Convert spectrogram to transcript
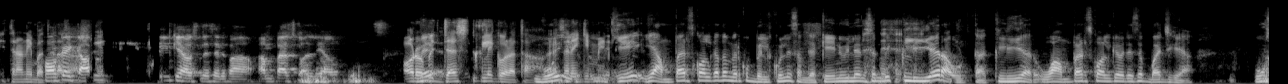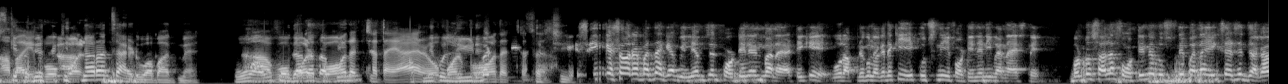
इतना नहीं बता रहा काफ़ी किया उसने सिर्फ़ अंपायर कॉल दिया और अभी जस्ट क्लिक हो रहा था ऐसा नहीं कि ये ये अंपायर कॉल का तो मेरे को बिल्कुल नहीं समझा। केन विलियमसन भी क्लियर आउट था क्लियर वो अंपायर कॉल की वजह से बच गया। उसके वजह से कितना रन ऐड हुआ बाद में? वो हाँ, वो बॉल बहुत अच्छा था यार वो बॉल बहुत अच्छा था। सीन कैसा हो रहा है पता है क्या विलियमसन 49 बनाया ठीक है? वो अपने को लग रहा है कि ये कुछ नहीं है 49 नहीं बनाया इसने। बट वो साला 49 उसने बना एक साइड से जगह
